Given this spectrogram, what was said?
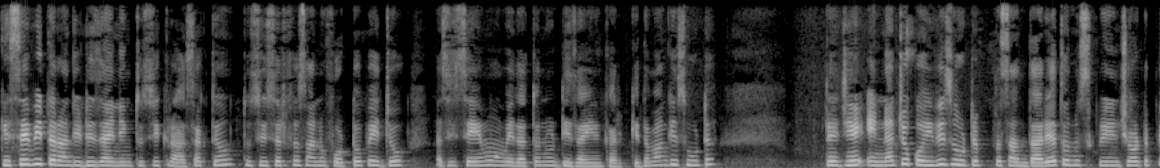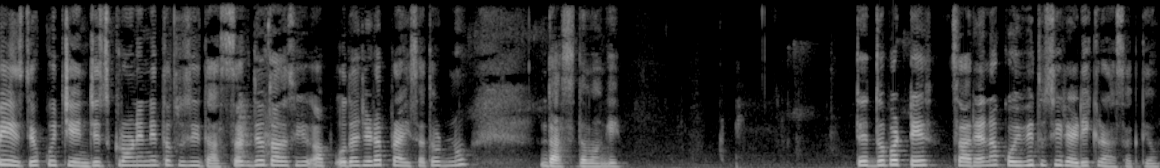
ਕਿਸੇ ਵੀ ਤਰ੍ਹਾਂ ਦੀ ਡਿਜ਼ਾਈਨਿੰਗ ਤੁਸੀਂ ਕਰਾ ਸਕਦੇ ਹੋ। ਤੁਸੀਂ ਸਿਰਫ ਸਾਨੂੰ ਫੋਟੋ ਭੇਜੋ। ਅਸੀਂ ਸੇਮ ਉਵੇਂ ਦਾ ਤੁਹਾਨੂੰ ਡਿਜ਼ਾਈਨ ਕਰਕੇ ਦੇਵਾਂਗੇ ਸੂਟ। ਤੇ ਜੇ ਇਹਨਾਂ ਚੋਂ ਕੋਈ ਵੀ ਸੂਟ ਪਸੰਦ ਆ ਰਿਹਾ, ਤੁਹਾਨੂੰ ਸਕਰੀਨਸ਼ਾਟ ਭੇਜ ਦਿਓ। ਕੋਈ ਚੇਂਜਸ ਕਰਾਉਣੇ ਨੇ ਤਾਂ ਤੁਸੀਂ ਦੱਸ ਸਕਦੇ ਹੋ। ਤਾਂ ਅਸੀਂ ਆਪ- ਉਹਦਾ ਜਿਹੜਾ ਪ੍ਰਾਈਸ ਆ, ਤੁਹਾਨੂੰ ਦੱਸ ਦਵਾਂਗੇ। ਤੇ ਦੁਪੱਟੇ ਸਾਰਿਆਂ ਨਾਲ ਕੋਈ ਵੀ ਤੁਸੀਂ ਰੈਡੀ ਕਰਾ ਸਕਦੇ ਹੋ।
